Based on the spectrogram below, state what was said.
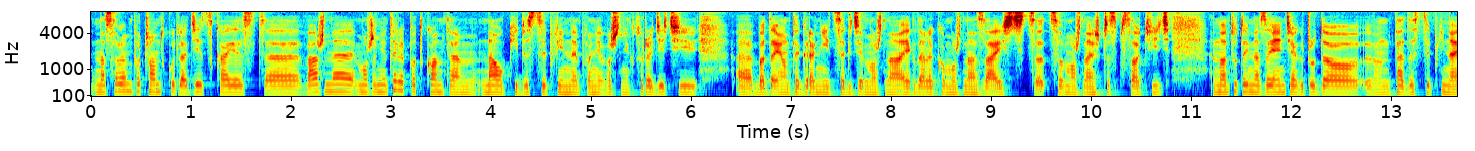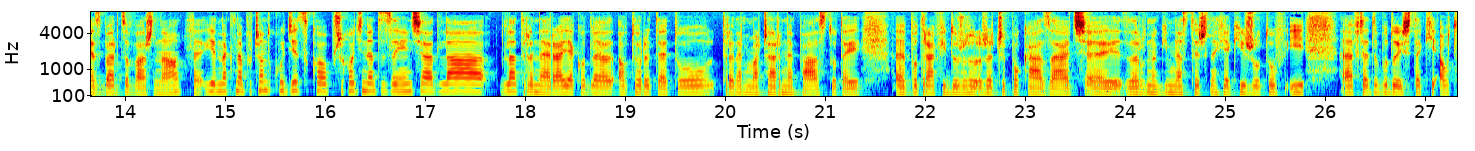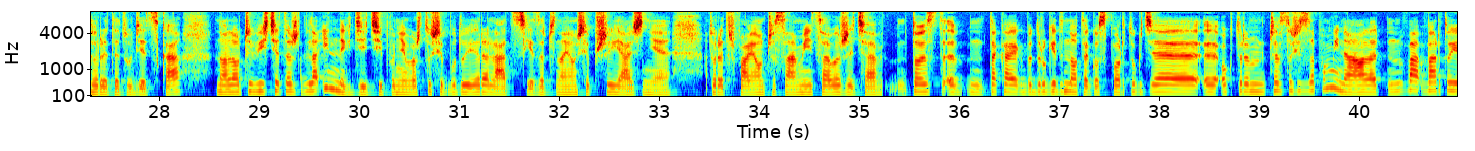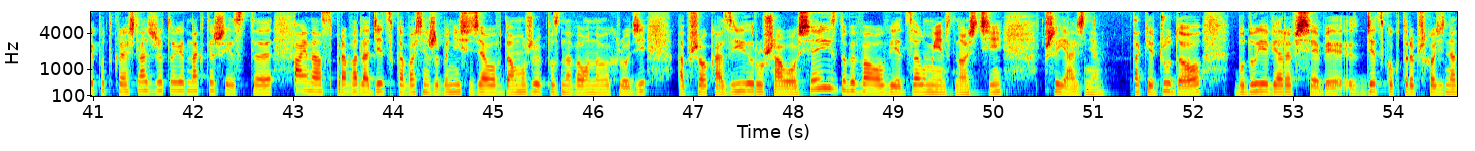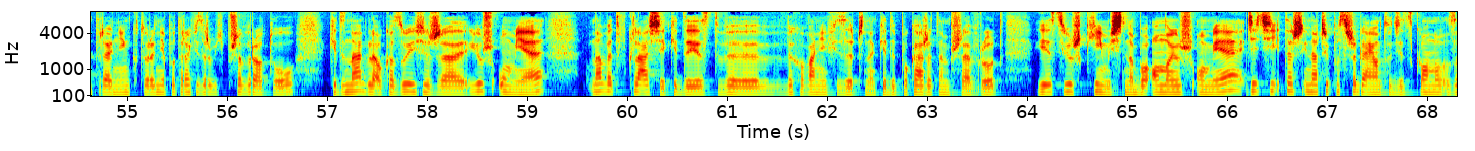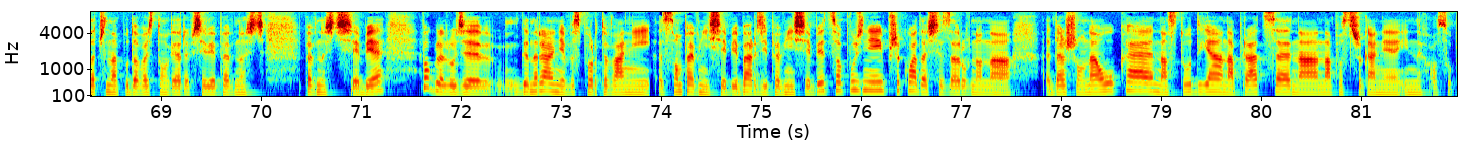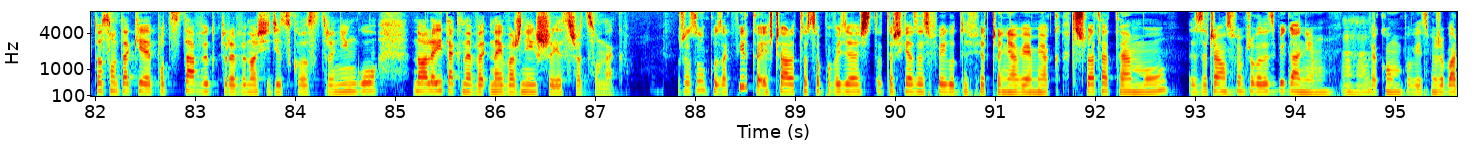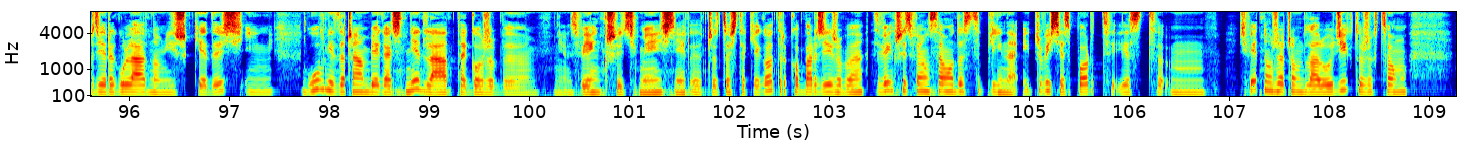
na samym początku dla dziecka jest e, ważne, może nie tyle pod kątem nauki, dyscypliny, ponieważ niektóre dzieci e, badają te granice, gdzie można, jak daleko można zajść, co, co można jeszcze spsocić. No tutaj na zajęciach judo ta dyscyplina jest bardzo ważna. Jednak na początku dziecko przychodzi na te zajęcia dla, dla trenera, jako dla autorytetu. Trener ma czarny pas, tutaj e, potrafi dużo rzeczy pokazać, e, zarówno gimnastycznych, jak i rzutów i e, wtedy buduje się taki autorytet u dziecka. No ale oczywiście też dla innych dzieci, ponieważ tu się buduje relacje, zaczynają się przyjaźnie, które trwają czasami całe życie. To jest taka jakby drugie dno tego sportu, gdzie, o którym często się zapomina, ale wa warto je podkreślać, że to jednak też jest jest y, fajna sprawa dla dziecka właśnie, żeby nie siedziało w domu, żeby poznawało nowych ludzi, a przy okazji ruszało się i zdobywało wiedzę, umiejętności, przyjaźnie. Takie judo buduje wiarę w siebie. Dziecko, które przychodzi na trening, które nie potrafi zrobić przewrotu, kiedy nagle okazuje się, że już umie, nawet w klasie, kiedy jest wy, wychowanie fizyczne, kiedy pokaże ten przewrót, jest już kimś, no bo ono już umie. Dzieci też inaczej postrzegają to dziecko, ono zaczyna budować tą wiarę w siebie, pewność, pewność siebie. W ogóle ludzie generalnie wysportowani są pewni siebie, bardziej pewni siebie, co później przekłada się zarówno na dalszą naukę, na studia, na pracę, na, na postrzeganie innych osób. To są takie podstawy, które wynosi dziecko z treningu, no ale i tak najważniejszy jest szacunek szacunku za chwilkę jeszcze, ale to, co powiedziałaś, to też ja ze swojego doświadczenia wiem, jak trzy lata temu zaczęłam swoją przygodę z bieganiem. Mhm. Taką powiedzmy, że bardziej regularną niż kiedyś i głównie zaczęłam biegać nie dlatego, żeby nie wiem, zwiększyć mięśnie czy coś takiego, tylko bardziej, żeby zwiększyć swoją samodyscyplinę. I oczywiście sport jest mm, świetną rzeczą dla ludzi, którzy chcą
